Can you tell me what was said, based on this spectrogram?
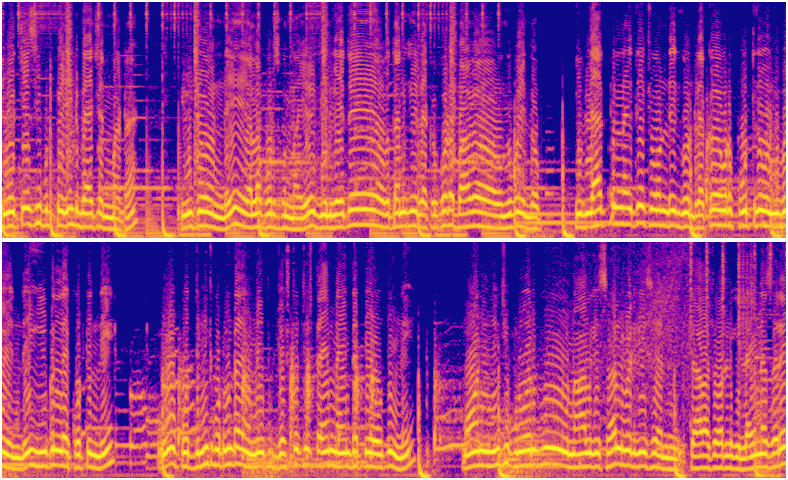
ఇవి వచ్చేసి ఇప్పుడు ప్రెజెంట్ బ్యాచ్ అన్నమాట. ఇవి చూడండి ఎలా పొడుచుకున్నాయో దీనికైతే ఒకదానికి రెక్క కూడా బాగా వంగిపోయింది. ఈ బ్లాక్ పిల్లని అయితే చూడండి ఇది రెక్క కూడా పూర్తిగా వంగిపోయింది ఈ పిల్ల కొట్టింది. ఓ పొద్దు నుంచి కొట్టుకుంటానే ఉంది. ఇప్పుడు జస్ట్ వచ్చేసి టైం నైన్ థర్టీ అవుతుంది. మార్నింగ్ నుంచి ఇప్పుడు వరకు నాలుగైదు సార్లు పెట్టి తీసాను చాలా చోట్లకి ఇలా అయినా సరే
